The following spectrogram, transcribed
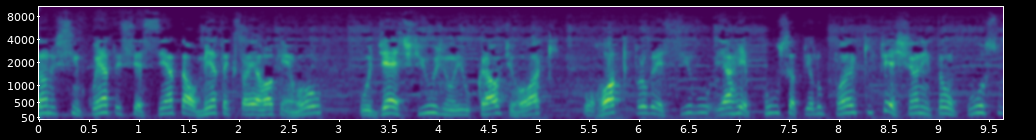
anos 50 e 60, aumenta que isso é rock and roll, o jazz fusion e o kraut rock, o rock progressivo e a repulsa pelo punk, fechando então o curso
